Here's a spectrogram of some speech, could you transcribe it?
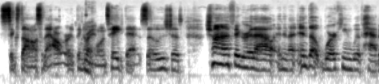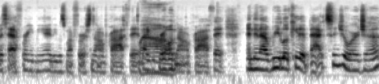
six dollars an hour and think Right. I'm going to take that. So it was just trying to figure it out, and then I end up working with Habitat for Humanity. Was my first nonprofit, like real nonprofit, and then I relocated back to Georgia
